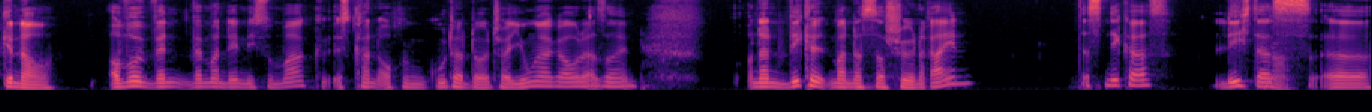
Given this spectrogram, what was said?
Genau. Obwohl, wenn, wenn man den nicht so mag, es kann auch ein guter deutscher junger Gouda sein. Und dann wickelt man das da schön rein, das Snickers, legt das äh, ein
